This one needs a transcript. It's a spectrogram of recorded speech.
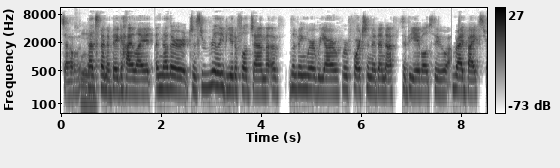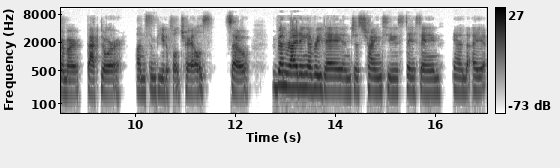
So Absolutely. that's been a big highlight. Another just really beautiful gem of living where we are. We're fortunate enough to be able to ride bikes from our back door on some beautiful trails. So been riding every day and just trying to stay sane. And I,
